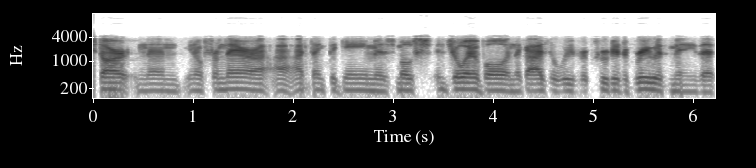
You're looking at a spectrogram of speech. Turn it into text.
start, and then you know from there, I, I think the game is most enjoyable, and the guys that we've recruited agree with me that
